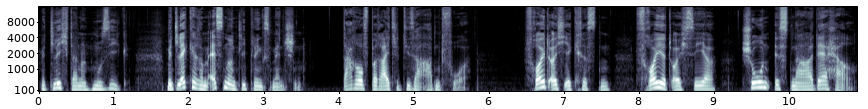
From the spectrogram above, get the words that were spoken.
Mit Lichtern und Musik. Mit leckerem Essen und Lieblingsmenschen. Darauf bereitet dieser Abend vor. Freut euch, ihr Christen, freuet euch sehr, schon ist nahe der Herr.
